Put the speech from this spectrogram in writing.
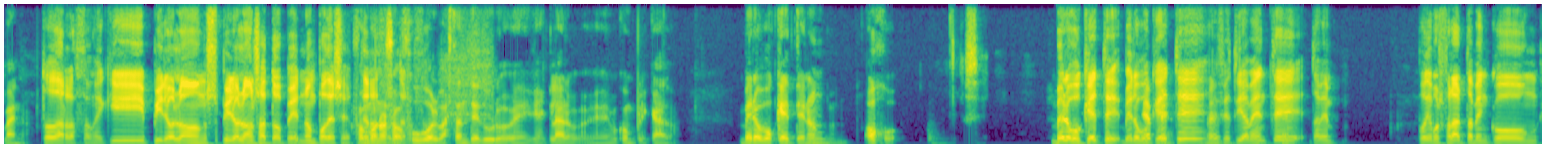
Bueno. Toda razón. Aquí pirolóns, pirolóns a tope, non pode ser. Fómonos ao fútbol bastante duro, eh? que claro, é complicado. Ver o boquete, non? Ojo. Vero Boquete, Vero Boquete, Epe, efectivamente, tamén Podemos falar tamén con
